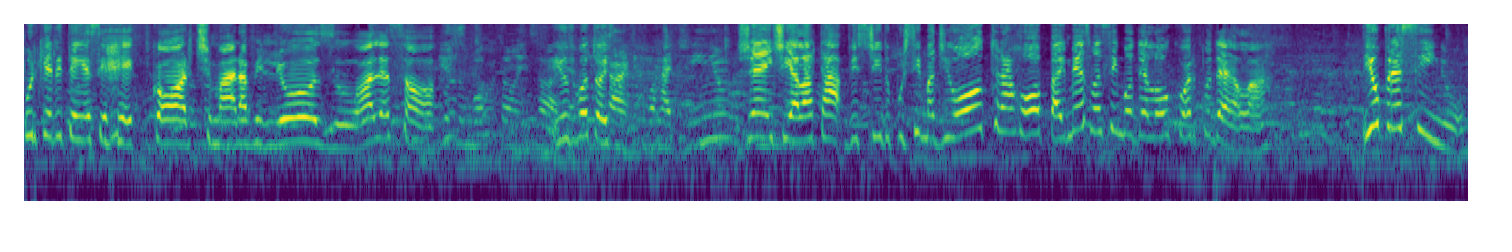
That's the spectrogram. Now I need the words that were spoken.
Porque ele tem esse recorte maravilhoso. Olha só. E os botões, olha. E os botões? Charme forradinho. Gente, ela tá vestindo por cima de outra roupa e mesmo assim modelou o corpo dela. E o precinho?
